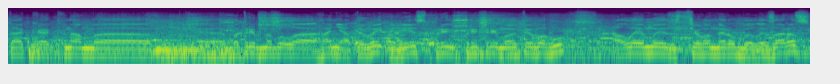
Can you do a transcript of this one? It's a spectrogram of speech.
так як нам е, е, потрібно було ганяти вес, притримувати вагу, але ми цього не робили зараз.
